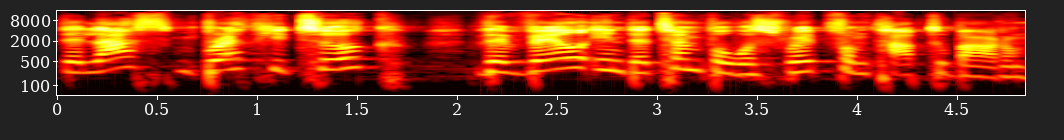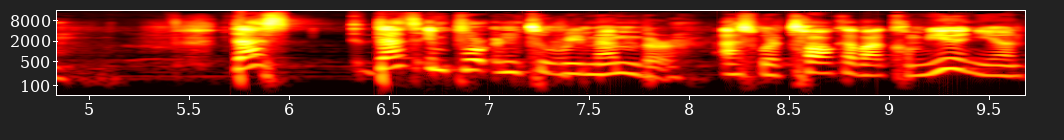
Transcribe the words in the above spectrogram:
the last breath he took, the veil in the temple was ripped from top to bottom. That's that's important to remember as we're talking about communion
